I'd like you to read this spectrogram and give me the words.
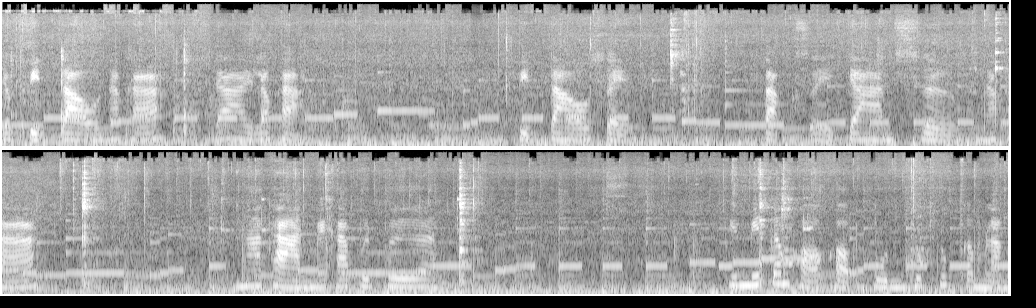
จะปิดเตานะคะ ได้แล้วค่ะ ปิดเตาเสร็จ ตักใส่จานเสิร์ฟนะคะ น่าทานไหมคะเพื่อนๆพี่มิตรต้องขอขอบคุณทุกๆกำลัง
